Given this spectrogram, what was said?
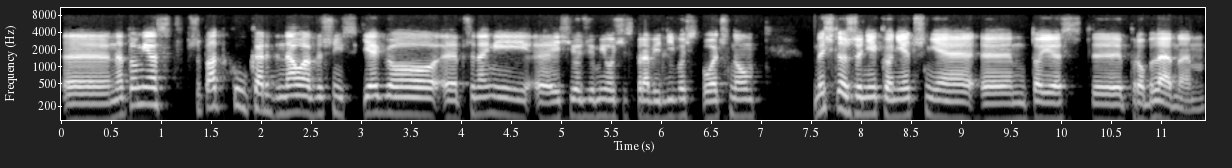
E, natomiast w przypadku kardynała Wyszyńskiego, e, przynajmniej e, jeśli chodzi o miłość i sprawiedliwość społeczną, myślę, że niekoniecznie to jest problemem,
